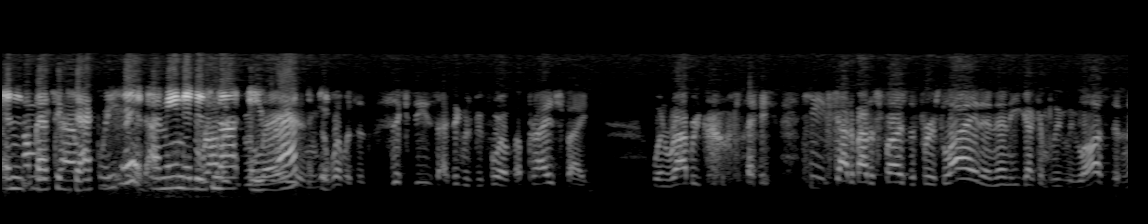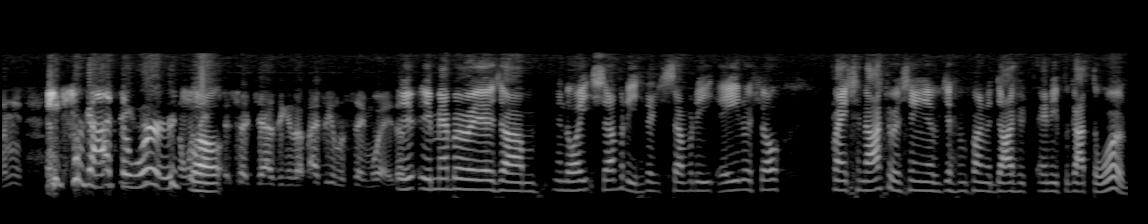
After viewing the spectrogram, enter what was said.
and that's exactly it. I mean, it is Robert not a Goulet rap. in, It, what was it, the 60s? I think it was before a, a prize fight. When Robert Goulet, he got about as far as the first line, and then he got completely lost in it. I mean, he forgot the words. when Well- they start jazzing it up, I feel the same way. I That's, remember it was um in the late seventies, I think seventy eight or so. Frank Sinatra was singing it was just in front of Dodger, and he forgot the word,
